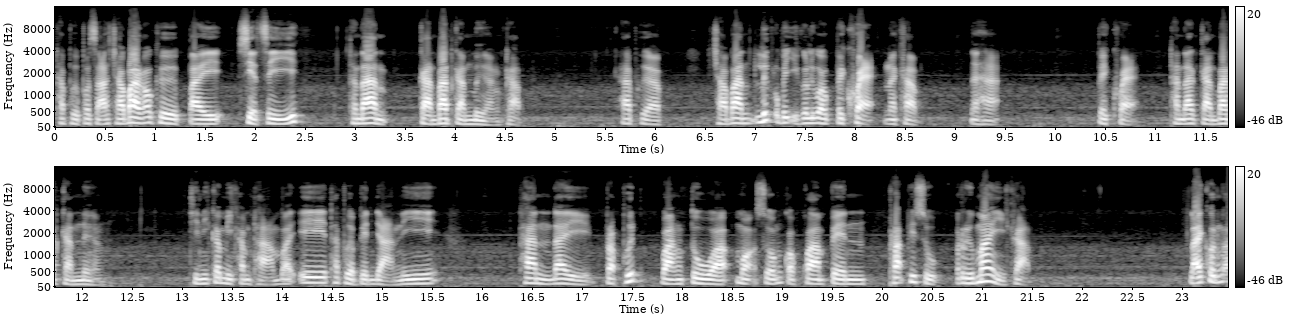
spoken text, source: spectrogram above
ถ้าเผื่อภาษาชาวบ้านก็คือไปเสียดสีทางด้านการบ้านการเมืองครับ ถ้าเผื่อชาวบ้านลึกลงไปอีกก็เรียกว่าไปแขวะนะครับนะฮะไปแขวะทางด้านการบ้านการเมือง ทีนี้ก็มีคำถามว่าเอ๊ถ้าเผื่อเป็นอย่างนี้ ท่านได้ประพฤติวางตัวเหมาะสมกับความเป็นพระพิสุหรือไม่ครับ หลายคนก็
